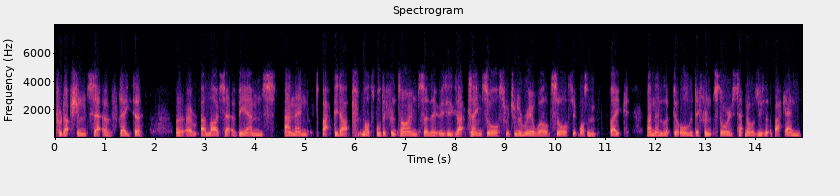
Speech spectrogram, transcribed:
production set of data, a, a live set of VMs, and then backed it up multiple different times so that it was the exact same source, which was a real world source. It wasn't fake and then looked at all the different storage technologies at the back end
